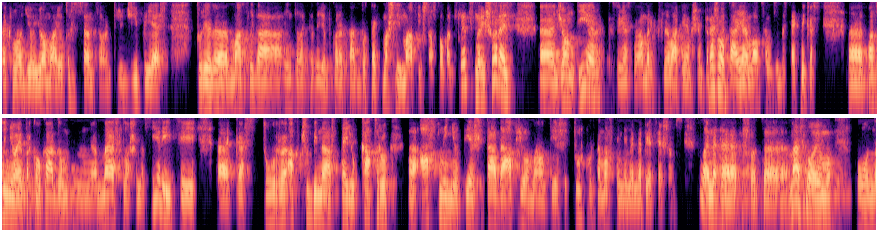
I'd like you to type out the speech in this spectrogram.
tehnoloģiju jomā, jo tur ir sensori, tur ir GPS, tur ir mākslīgā intelekta, ja korektāk būtu teikt, mašīnu mācīšanās kaut kādas lietas. Un arī šoreiz John Deere, kas ir viens no Amerikas lielākajiem šiem ražotājiem, lauksaimniecības tehnikas, paziņoja par kaut kādu mēslošanas ierīci, kas tur apčubinās teju katru asniņu tieši tādā apjomā un tieši tur, kur tam asniņam ir nepieciešams, lai netērētu šo mēslojumu un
